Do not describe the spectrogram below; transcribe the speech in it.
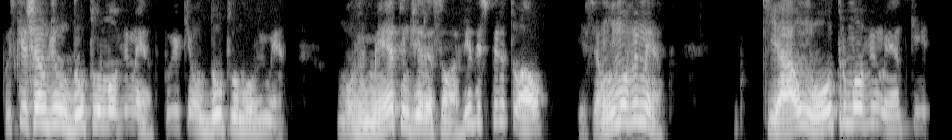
Por isso que chama de um duplo movimento. Por que é um duplo movimento? Um movimento em direção à vida espiritual, isso é um movimento. Que há um outro movimento que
